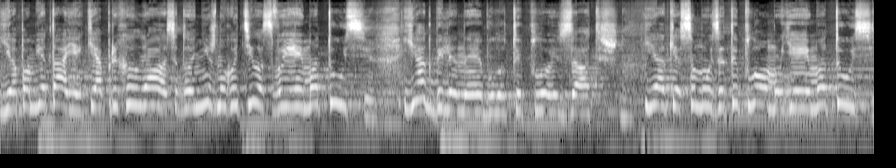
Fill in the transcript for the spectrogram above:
Я пам'ятаю, як я прихилялася до ніжного тіла своєї матусі. Як біля неї було тепло і затишно. Як я сумую за тепло моєї матусі.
